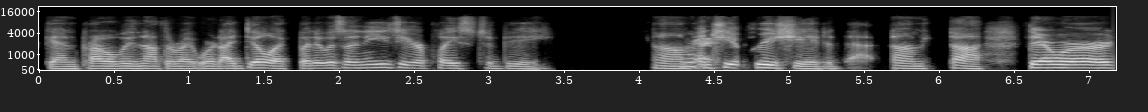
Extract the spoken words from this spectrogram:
again probably not the right word, idyllic, but it was an easier place to be. Um, right. And she appreciated that. Um, uh, there were,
